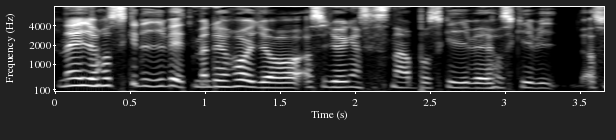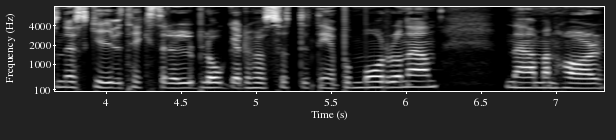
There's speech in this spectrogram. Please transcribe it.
Nej, jag har skrivit, men det har jag, alltså jag är ganska snabb på att skriva. Jag har skrivit, alltså när jag skriver texter eller bloggar, då har jag suttit ner på morgonen när man har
